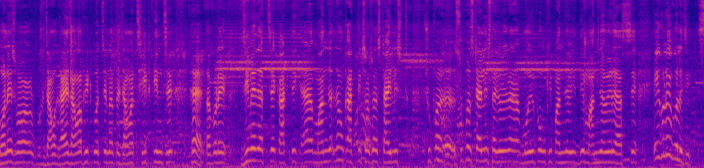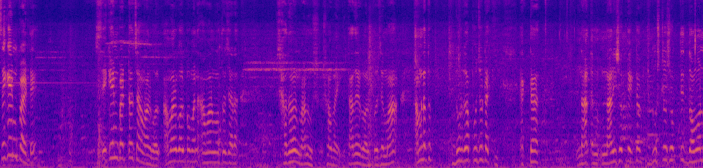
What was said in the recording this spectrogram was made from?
গণেশ বাবা জামা, গায়ে জামা ফিট করছে না, তো জামা ছিট কিনছে। হ্যাঁ তারপরে জিমে যাচ্ছে, কার্তিক মাঞ্জা যেমন কার্তিক সবসময় স্টাইলিস্ট সুপার সুপার স্টাইলিশ থাকে ময়ূরপঙ্খী, পাঞ্জাবি দিয়ে মাঞ্জা মেরে আসছে। এইগুলোই বলেছি। সেকেন্ড পার্টে সেকেন্ড পার্টটা হচ্ছে আমার গল্প। আমার গল্প মানে আমার মতো যারা সাধারণ মানুষ সবাই, তাদের গল্প যে, মা, আমরা তো দুর্গা পুজোটা কি? একটা নারী শক্তি, একটা দুষ্ট শক্তির দমন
